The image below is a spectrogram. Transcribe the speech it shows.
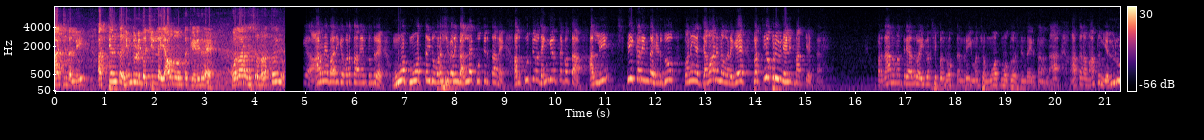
ರಾಜ್ಯದಲ್ಲಿ ಅತ್ಯಂತ ಹಿಂದುಳಿದ ಜಿಲ್ಲೆ ಯಾವುದು ಅಂತ ಕೇಳಿದ್ರೆ ಕೋಲಾರದ ಹೆಸರು ಬರುತ್ತೋ ಇಲ್ವೋ? ಆರನೇ ಬಾರಿಗೆ ಬರ್ತಾನೆ ಅಂತಂದ್ರೆ ಮೂವತ್ ಮೂವತ್ತೈದು ವರ್ಷಗಳಿಂದ ಅಲ್ಲೇ ಕೂತಿರ್ತಾನೆ. ಅಲ್ಲಿ ಕೂತಿರೋದು ಹೆಂಗಿರುತ್ತೆ ಗೊತ್ತಾ? ಅಲ್ಲಿ ಸ್ಪೀಕರ್ ಇಂದ ಹಿಡಿದು ಕೊನೆಯ ಜವಾನಿನವರೆಗೆ ಪ್ರತಿಯೊಬ್ಬರು ಇವನು ಹೇಳಿದ ಮಾತು ಕೇಳ್ತಾರೆ. ಪ್ರಧಾನಮಂತ್ರಿ ಆದ್ರೂ ಐದು ವರ್ಷಕ್ಕೆ ಬಂದು ಹೋಗ್ತಾನ್ರಿ, ಈ ಮನುಷ್ಯ ಮೂವತ್ ಮೂವತ್ತು ವರ್ಷದಿಂದ ಇರ್ತಾನಲ್ಲ, ಆತನ ಮಾತನ್ನು ಎಲ್ಲರೂ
